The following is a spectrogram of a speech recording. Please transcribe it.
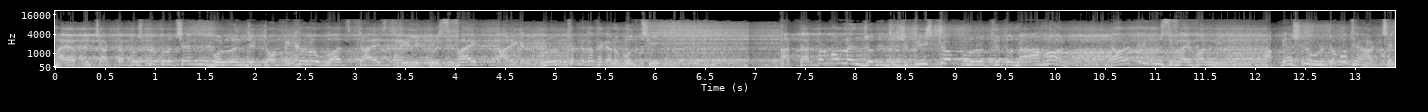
ভাই আপনি চারটা প্রশ্ন করেছেন বললেন যে টপিক হলো ওয়াজ ক্রাইস্ট রিলি ক্রুসিফাইড আর এখানে পুনরুত্থানের কথা কেন বলছি? আর তারপর বললেন, যদি যীশু খ্রিস্ট পুনরুত্থিত না হন, তাহলে তিনি ক্রুসিফাই হননি। আপনি আসলে উল্টো পথে হাঁটছেন।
